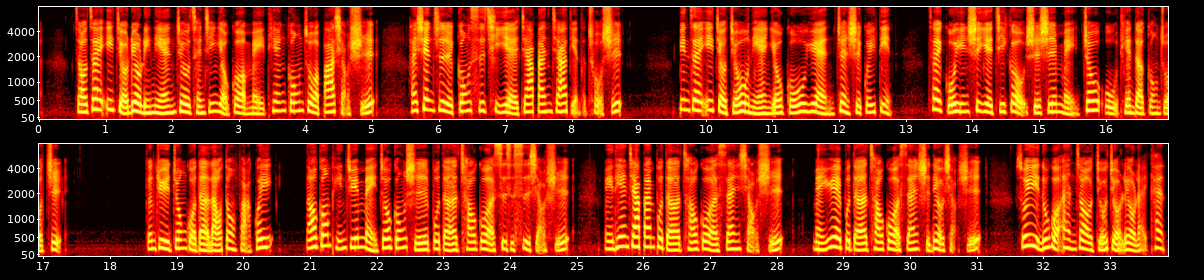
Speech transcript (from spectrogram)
早在一九六零年就曾经有过每天工作八小时，还限制公司企业加班加点的措施。并在一九九五年由国务院正式规定，在国营事业机构实施每周五天的工作制。根据中国的劳动法规，劳工平均每周工时不得超过四十四小时，每天加班不得超过三小时，每月不得超过三十六小时。所以，如果按照九九六来看，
